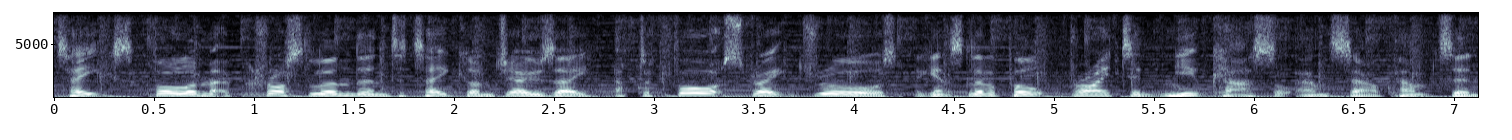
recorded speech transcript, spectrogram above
takes takes Fulham across London to take on Jose after four straight draws against Liverpool, Brighton, Newcastle, and Southampton,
